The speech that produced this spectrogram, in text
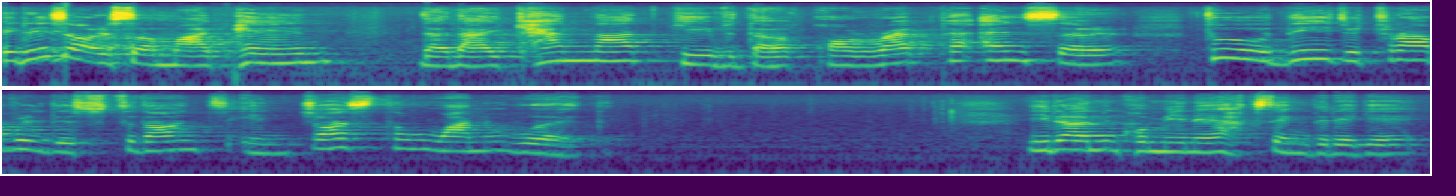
It is also my pain that I cannot give the correct answer to these troubled students in just one word. 이런 고민의 학생들에게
